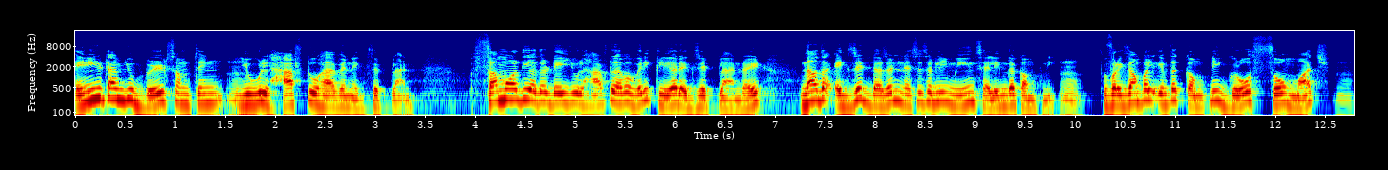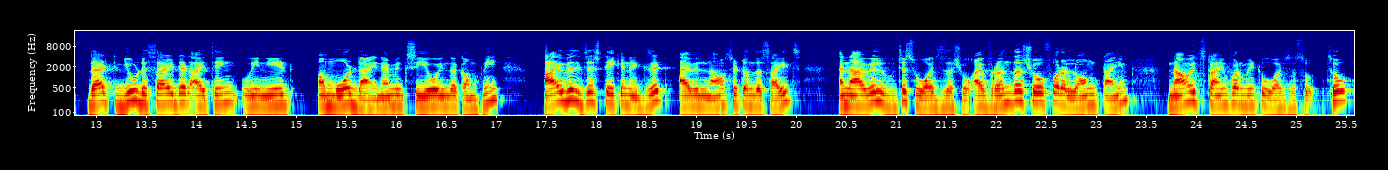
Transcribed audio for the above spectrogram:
anytime you build something hmm. you will have to have an exit plan. Some or the other day you'll have to have a very clear exit plan right? Now the exit doesn't necessarily mean selling the company. Hmm. So for example if the company grows so much hmm. that you decide that i think we need a more dynamic ceo in the company i will just take an exit. I will now sit on the sides and i will just watch the show. I've run the show for a long time. Now it's time for me to watch the show. So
